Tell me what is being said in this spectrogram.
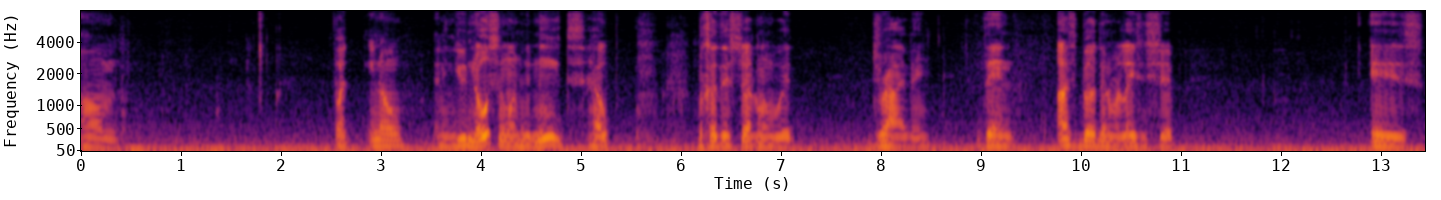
um, but you know, and you know someone who needs help because they're struggling with driving, then us building a relationship is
